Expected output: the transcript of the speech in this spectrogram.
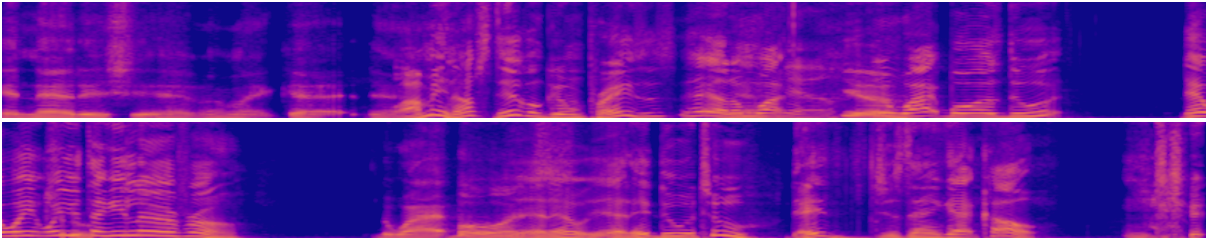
And now this shit happened. I'm like, God damn. Well, I mean, I'm still gonna give him praises. Hell, them white, Yeah. Yeah. them white boys do it. That way, where you think he learned from? the white boys. Yeah, they, yeah, they do it too. They just ain't got caught.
